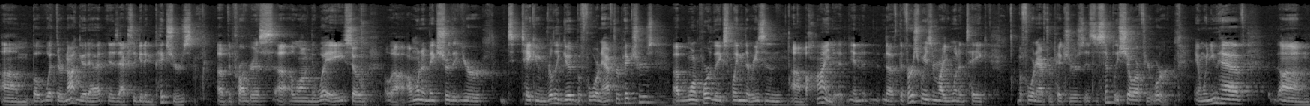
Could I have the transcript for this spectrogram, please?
Um, but what they're not good at is actually getting pictures of the progress uh, along the way. So uh, I want to make sure that you're t- taking really good before and after pictures, uh, but more importantly, explaining the reason um, behind it. And the, the first reason why you want to take before and after pictures is to simply show off your work. And when you have um,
